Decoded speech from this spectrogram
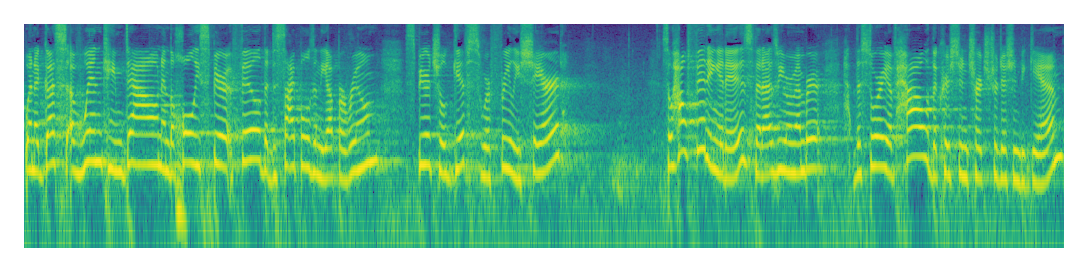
when a gust of wind came down and the Holy Spirit filled the disciples in the upper room. Spiritual gifts were freely shared. So, how fitting it is that as we remember the story of how the Christian church tradition began,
